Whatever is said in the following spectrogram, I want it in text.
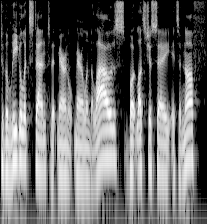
to the legal extent that Maryland allows, but let's just say it's enough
